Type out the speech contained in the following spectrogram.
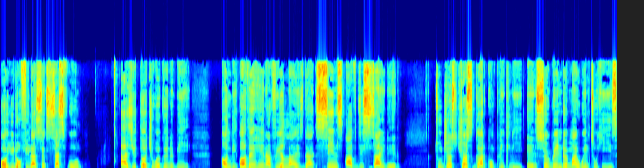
or you don't feel as successful as you thought you were going to be. On the other hand, I've realized that since I've decided to just trust God completely and surrender my will to His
